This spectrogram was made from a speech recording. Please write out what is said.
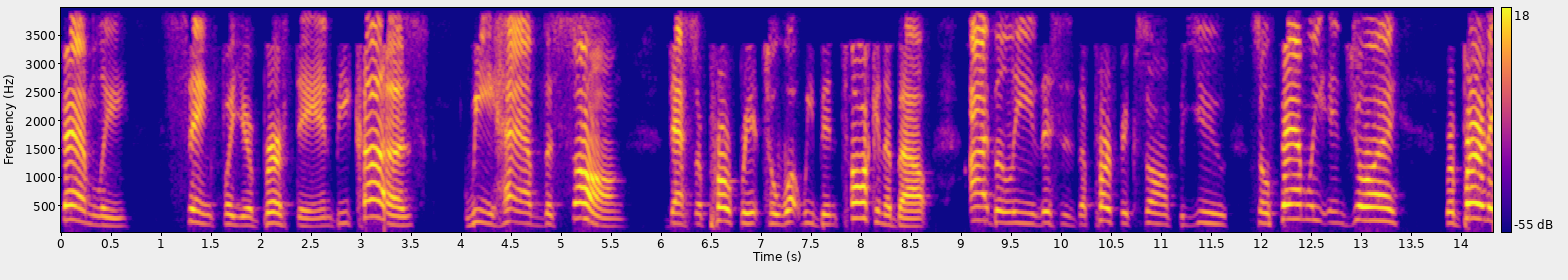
family sing for your birthday. And because we have the song that's appropriate to what we've been talking about, I believe this is the perfect song for you. So family, enjoy. Roberta,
